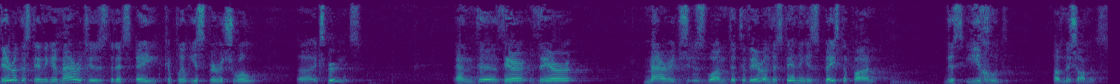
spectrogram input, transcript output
their understanding of marriage is that it's a completely a spiritual uh, experience. And uh, their, their marriage is one that their understanding is based upon this yichud of neshamas.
